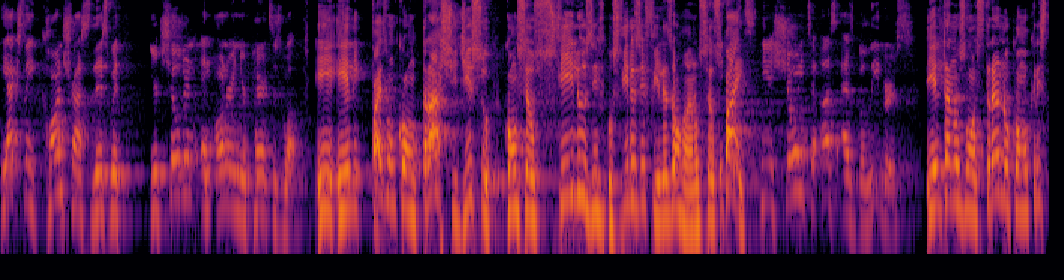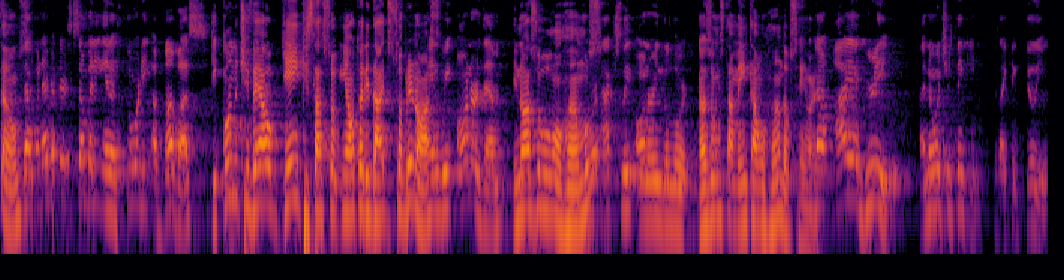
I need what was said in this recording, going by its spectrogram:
he actually contrasts this with your children and honoring your parents as well. E, ele faz um contraste disso com seus filhos e os filhos e filhas honrando os seus pais. He is showing to us as believers E ele está nos mostrando como cristãos us que quando tiver alguém que está em autoridade sobre nós them, e nós o honramos, we're actually honoring the Lord. nós vamos também estar honrando ao Senhor. Now, I agree. I know what you're thinking because I can feel you.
